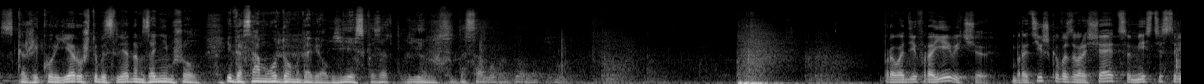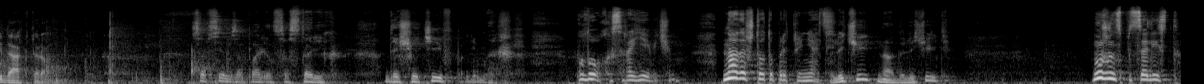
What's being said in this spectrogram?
Скажи курьеру, чтобы следом за ним шел и до самого дома довел. Есть сказать курьеру до самого дома. Проводив Раевича, братишка возвращается вместе с редактором. Совсем запарился старик. Да еще тиф, понимаешь. Плохо с Раевичем. Надо что-то предпринять. Лечить надо, лечить. Нужен специалист.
